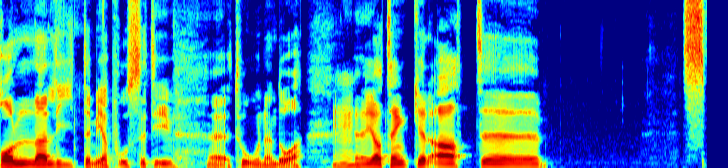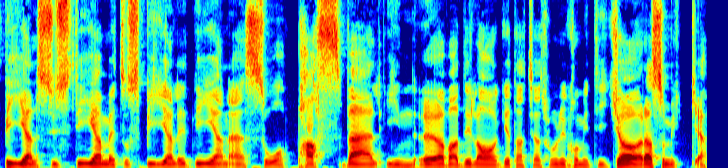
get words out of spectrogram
hålla lite mer positiv eh, ton ändå. Mm. Eh, Jag tänker att eh, spelsystemet och spelidén är så pass väl inövad i laget att jag tror det kommer inte göra så mycket.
